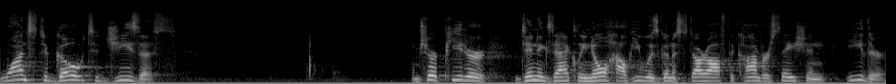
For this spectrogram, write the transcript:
wants to go to Jesus. I'm sure Peter didn't exactly know how he was going to start off the conversation either.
